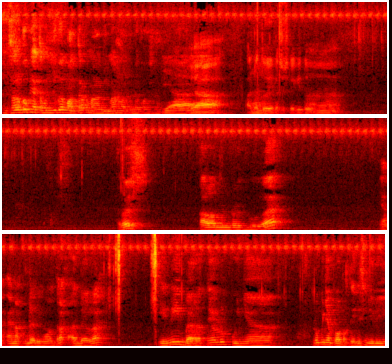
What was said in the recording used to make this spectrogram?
Soalnya gue punya temen juga kontrak malah lebih mahal pada kosan. ya, Ya, ada tuh yang kasus kayak gitu. Nah. terus kalau menurut gua yang enak dari ngontrak adalah ini ibaratnya lu punya lu punya properti ini sendiri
